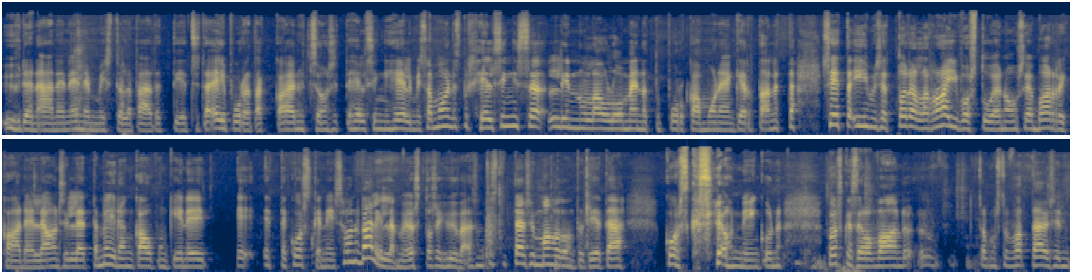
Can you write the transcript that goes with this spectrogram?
yhden äänen enemmistöllä päätettiin, että sitä ei puretakaan. Ja nyt se on sitten Helsingin helmi. Samoin esimerkiksi Helsingissä linnunlaulu on mennetty purkaa moneen kertaan. Että se, että ihmiset todella raivostuu ja nousee barrikaadeille on sille, että meidän kaupunkiin ei E, että koske, niin se on välillä myös tosi hyvä. Se on täysin mahdotonta tietää, koska se on, niin kuin, koska se on vaan täysin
